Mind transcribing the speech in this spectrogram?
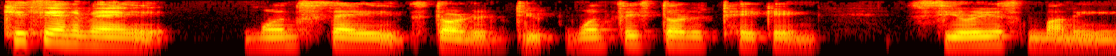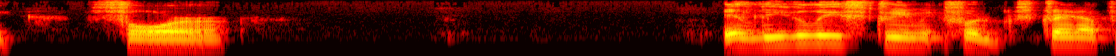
Kiss Anime once they started do once they started taking serious money for illegally streaming for straight up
